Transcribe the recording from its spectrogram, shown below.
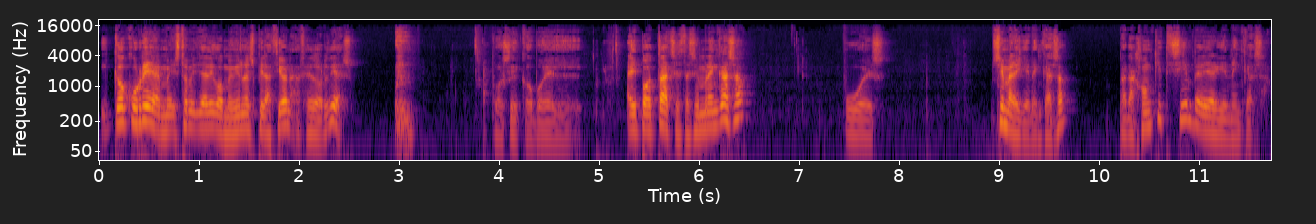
¿Y qué ocurría? Esto ya digo, me vino la inspiración hace dos días. pues que como el iPod Touch está siempre en casa, pues siempre hay alguien en casa. Para HomeKit siempre hay alguien en casa.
